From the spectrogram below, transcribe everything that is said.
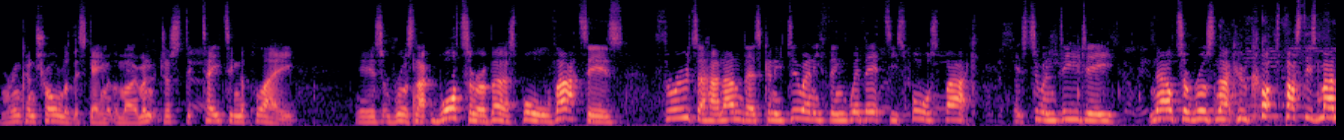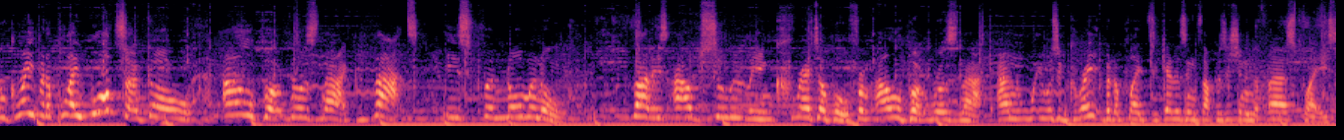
We're in control of this game at the moment, just dictating the play. Is Rusnak. What a reverse ball that is! Through to Hernandez. Can he do anything with it? He's forced back. It's to Ndidi. Now to Rusnak, who cuts past his man. Great bit of play. What a goal! Albert Rusnak. That is phenomenal. That is absolutely incredible from Albert Rusnak. And it was a great bit of play to get us into that position in the first place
